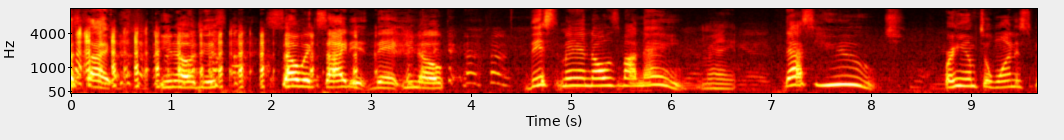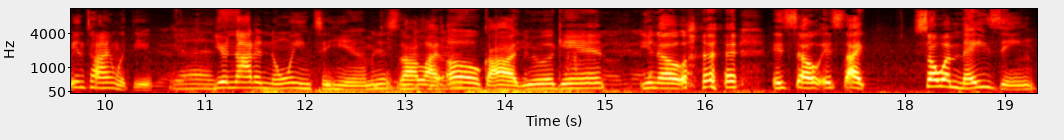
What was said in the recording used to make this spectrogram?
It's like you know just so excited that you know this man knows my name. Right. that's huge for him to want to spend time with you. Yes. you're not annoying to him. And it's not like oh god you again? You know? It's so it's like so amazing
